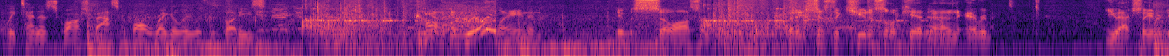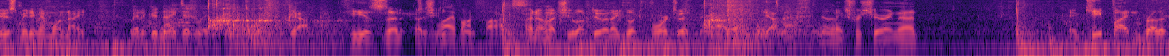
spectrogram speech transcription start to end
Play tennis, squash, basketball regularly with his buddies. You gotta really? Playing and it was so awesome. But he's just the cutest little kid, man. And every you actually introduced me to him one night. We had a good night, didn't we? Yeah, he is. An, It was live on Fox. I know how much you love doing that. You look forward to it. Yeah. Ah, no. Thanks for sharing that. And keep fighting, brother.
